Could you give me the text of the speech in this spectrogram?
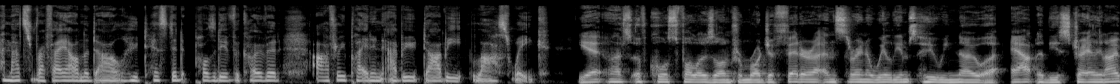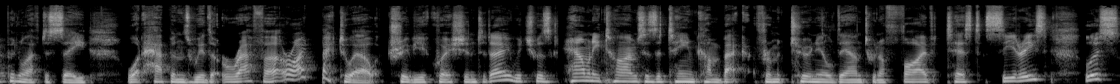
and that's Rafael Nadal, who tested positive for COVID after he played in Abu Dhabi last week. Yeah, that of course follows on from Roger Federer and Serena Williams, who we know are out of the Australian Open. We'll have to see what happens with Rafa. All right, back to our trivia question today, which was how many times has a team come back from a 2 0 down to in a five test series? Luce,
